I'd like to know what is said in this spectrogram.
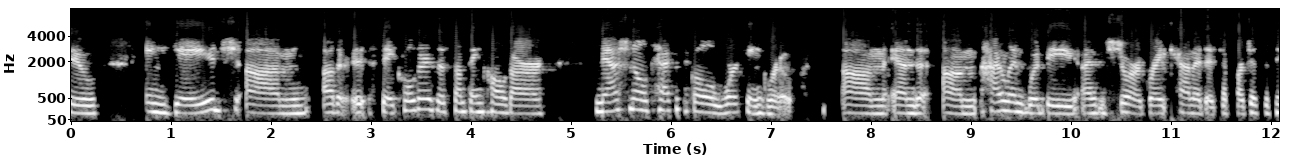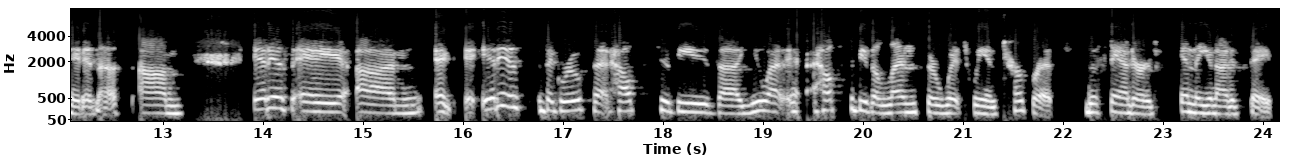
to engage um, other uh, stakeholders is something called our National Technical Working Group. Um, and um, Highland would be, I'm sure, a great candidate to participate in this. Um, it is a um, it, it is the group that helps to be the U.S. helps to be the lens through which we interpret the standard in the United States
